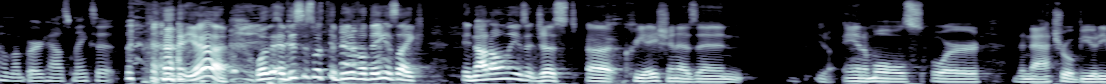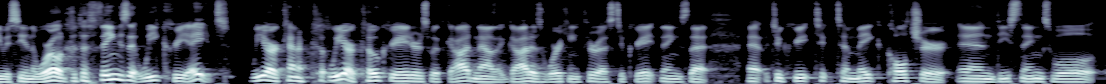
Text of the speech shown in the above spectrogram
I hope my birdhouse makes it. yeah well th- this is what the beautiful thing is like it not only is it just uh, creation as in you know animals or the natural beauty we see in the world but the things that we create we are kind of co- we are co-creators with God now that God is working through us to create things that uh, to create to, to make culture and these things will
